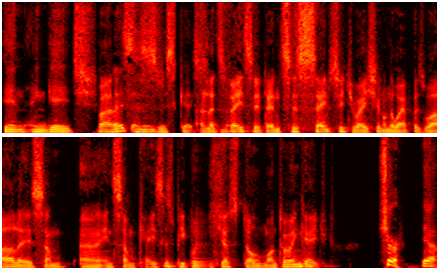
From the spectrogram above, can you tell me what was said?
in engage, but right? And in this case, let's face it, and it's the same situation on the web as well. Is some uh, in some cases people just don't want to engage. Sure, yeah,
